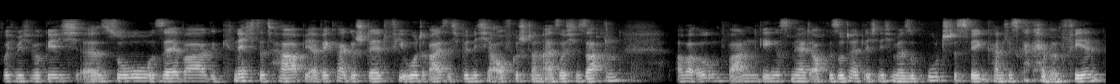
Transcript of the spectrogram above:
wo ich mich wirklich äh, so selber geknechtet habe, ja, Wecker gestellt, 4.30 Uhr bin ich ja aufgestanden, all solche Sachen. Aber irgendwann ging es mir halt auch gesundheitlich nicht mehr so gut. Deswegen kann ich es gar keinem empfehlen,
